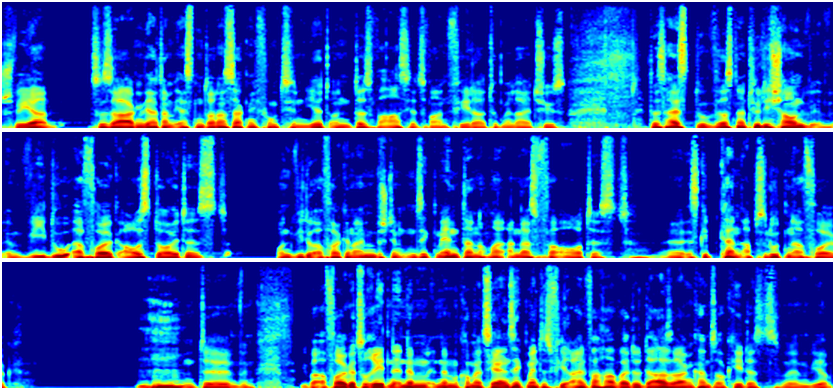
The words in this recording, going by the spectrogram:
schwer zu sagen, der hat am ersten Donnerstag nicht funktioniert und das war's, jetzt war ein Fehler, tut mir leid, tschüss. Das heißt, du wirst natürlich schauen, wie, du Erfolg ausdeutest und wie du Erfolg in einem bestimmten Segment dann nochmal anders verortest. Äh, es gibt keinen absoluten Erfolg. Mhm. Und äh, über Erfolge zu reden in einem, in einem kommerziellen Segment ist viel einfacher, weil du da sagen kannst, okay, das, wir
